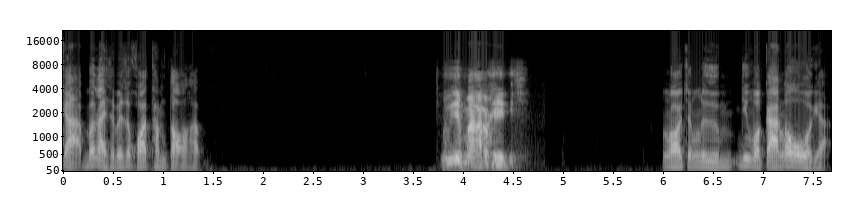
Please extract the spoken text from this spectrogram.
กะเมื่อไหร่สเปซควอตทำต่อครับดูจะมาประเภทนี้งอจังลืมยิ่งกว่ากลางโอ้อีกอะ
